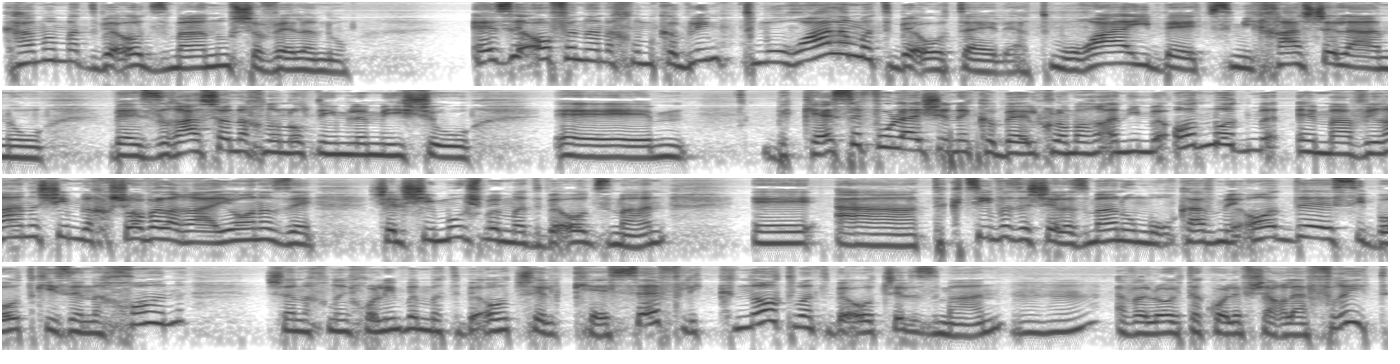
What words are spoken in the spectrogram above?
כמה מטבעות זמן הוא שווה לנו. איזה אופן אנחנו מקבלים תמורה למטבעות האלה. התמורה היא בצמיחה שלנו, בעזרה שאנחנו נותנים למישהו, אה, בכסף אולי שנקבל, כלומר אני מאוד מאוד אה, מעבירה אנשים לחשוב על הרעיון הזה של שימוש במטבעות זמן. אה, התקציב הזה של הזמן הוא מורכב מעוד אה, סיבות, כי זה נכון שאנחנו יכולים במטבעות של כסף לקנות מטבעות של זמן, mm-hmm. אבל לא את הכל אפשר להפריט.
